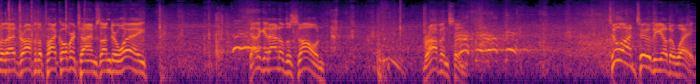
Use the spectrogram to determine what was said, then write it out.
With that drop of the puck, overtime's underway. Got to get out of the zone. Robinson. Two on two the other way.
